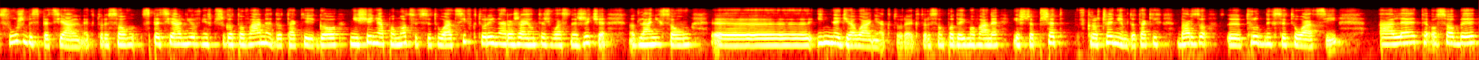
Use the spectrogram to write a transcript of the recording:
służby specjalne, które są specjalnie również przygotowane do takiego niesienia pomocy w sytuacji, w której narażają też własne życie, no dla nich są e, inne działania, które, które są podejmowane jeszcze przed wkroczeniem do takich bardzo y, trudnych sytuacji, ale te osoby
